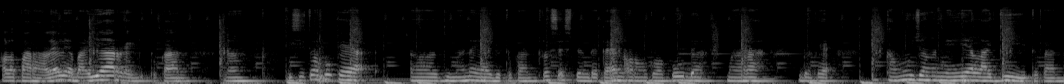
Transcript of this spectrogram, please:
kalau paralel ya bayar kayak gitu kan. Nah di situ aku kayak eh, gimana ya gitu kan. Terus SBMPTN orang tua aku udah marah udah kayak kamu jangan ngeyel lagi gitu kan.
